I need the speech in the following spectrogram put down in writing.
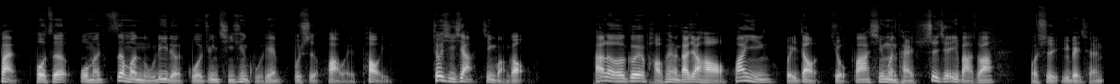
办，否则我们这么努力的国军勤训苦练，不是化为泡影。休息一下，进广告。Hello，各位好朋友，大家好，欢迎回到九八新闻台《世界一把抓》，我是于北辰。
